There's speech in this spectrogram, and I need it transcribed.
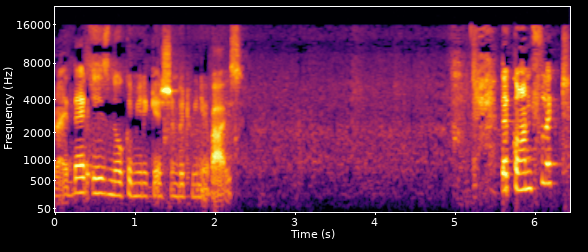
right? There is no communication between your guys. The conflict,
